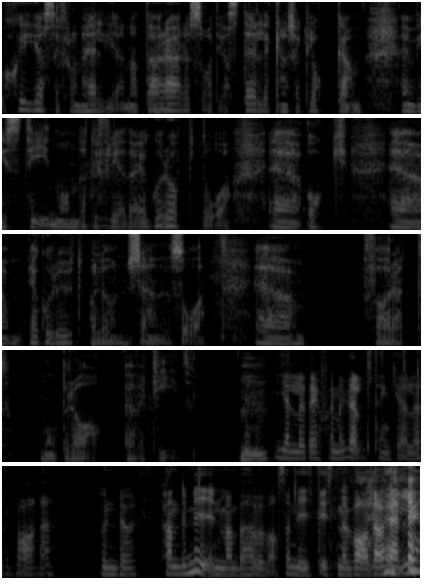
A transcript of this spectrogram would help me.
skilja sig från helgen. Att där Mm. är det så att jag ställer kanske klockan en viss tid, måndag till fredag. Jag går upp då eh, och eh, jag går ut på lunchen eller så. Eh, för att må bra över tid. Mm. Gäller det generellt tänker jag, eller är det bara under pandemin man behöver vara så nitisk med vardag och helg?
